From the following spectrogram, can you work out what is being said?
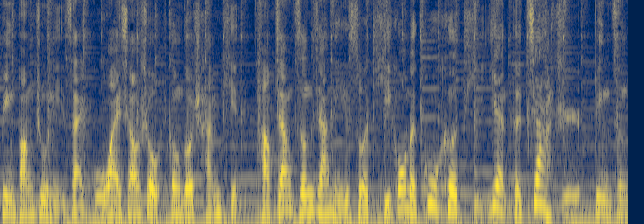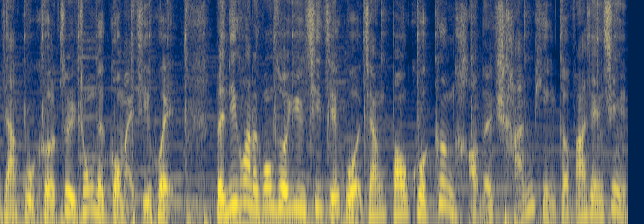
并帮助你在国外销售更多产品。它将增加你所提供的顾客体验的价值，并增加顾客最终的购买机会。本地化的工作预期结果将包括更好的产品可发现性、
